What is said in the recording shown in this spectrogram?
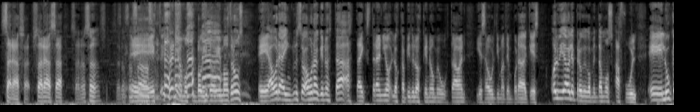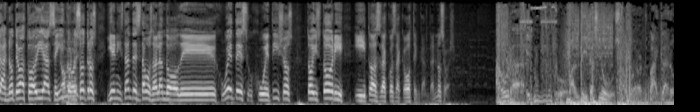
Sarasa, Sarasa, Sarasa. Eh, ex- extrañamos un poquito Game of Thrones. Eh, ahora, incluso ahora que no está, hasta extraño los capítulos que no me gustaban y esa última temporada que es olvidable, pero que comentamos a full. Eh, Lucas, no te vas todavía, seguís No con voy. nosotros y en instantes estamos hablando de juguetes, juguetillos, Toy Story y todas esas cosas que a vos te encantan. No se vayan. Ahora, en un minuto, malditas news, by Claro.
